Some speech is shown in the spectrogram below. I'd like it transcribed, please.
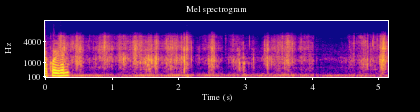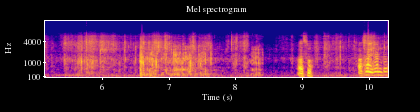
রাখো এখানে আসো আসো এখানটা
